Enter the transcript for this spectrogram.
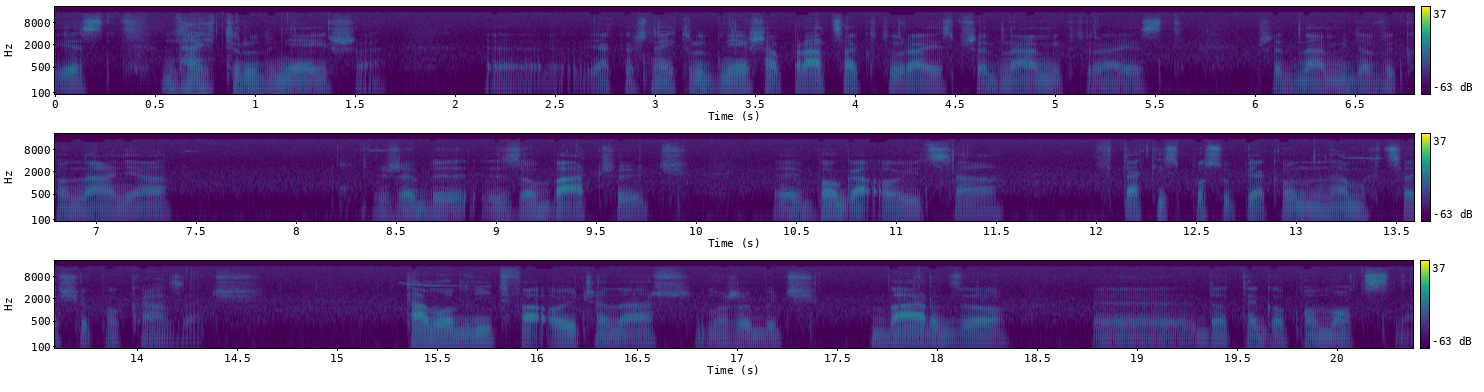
jest najtrudniejsze, e, jakaś najtrudniejsza praca, która jest przed nami, która jest przed nami do wykonania, żeby zobaczyć e, Boga Ojca w taki sposób, jak On nam chce się pokazać. Ta modlitwa Ojcze Nasz może być bardzo do tego pomocna,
